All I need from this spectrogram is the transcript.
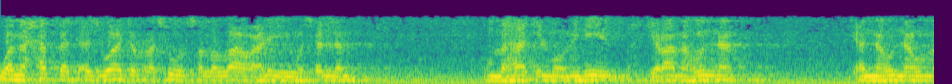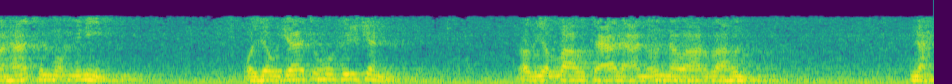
ومحبة أزواج الرسول صلى الله عليه وسلم أمهات المؤمنين واحترامهن لأنهن أمهات المؤمنين وزوجاته في الجنة رضي الله تعالى عنهن وأرضاهن. نعم.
